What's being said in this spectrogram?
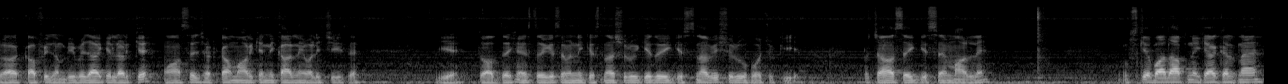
काफ़ी लंबी बजा के लड़के वहाँ से झटका मार के निकालने वाली चीज़ है। ये तो आप देखें इस तरीके से मैंने घिसना शुरू किया तो ये घिसना भी शुरू हो चुकी है। पचास एक घिस्से मार लें। उसके बाद आपने क्या करना है?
